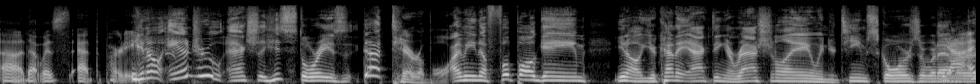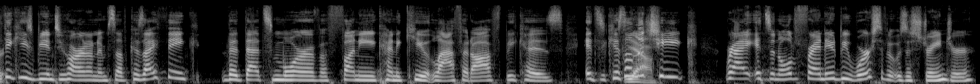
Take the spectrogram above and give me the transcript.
uh, that was at the party. You know, Andrew actually, his story is not terrible. I mean, a football game, you know, you're kind of acting irrationally when your team scores or whatever. Yeah, I think he's being too hard on himself because I think that that's more of a funny, kind of cute laugh it off because it's a kiss on Yeah. the cheek, right? It's an old friend. It would be worse if it was a stranger.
